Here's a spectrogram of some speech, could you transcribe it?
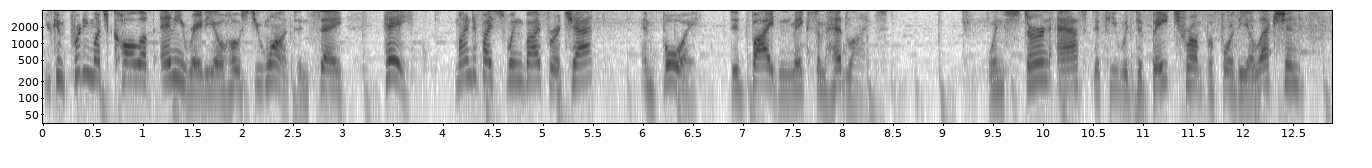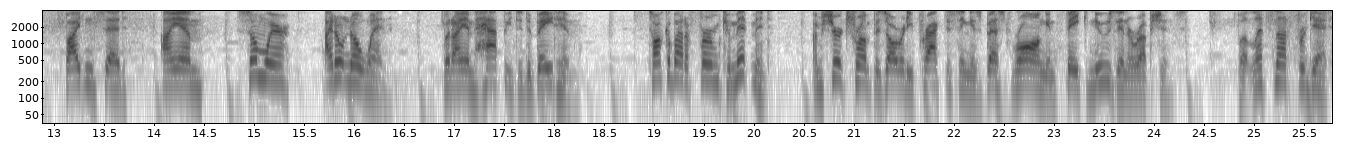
you can pretty much call up any radio host you want and say, hey, mind if I swing by for a chat? And boy, did Biden make some headlines. When Stern asked if he would debate Trump before the election, Biden said, I am somewhere, I don't know when, but I am happy to debate him. Talk about a firm commitment. I'm sure Trump is already practicing his best wrong and fake news interruptions. But let's not forget,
